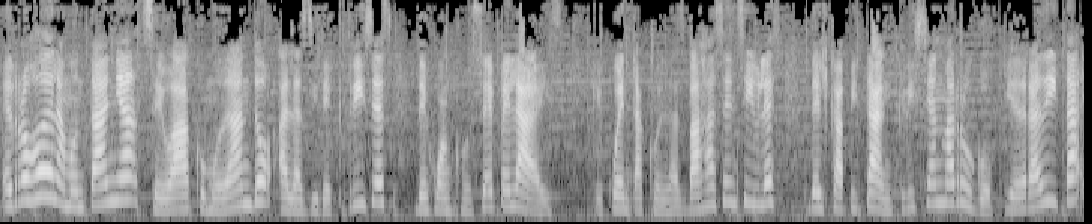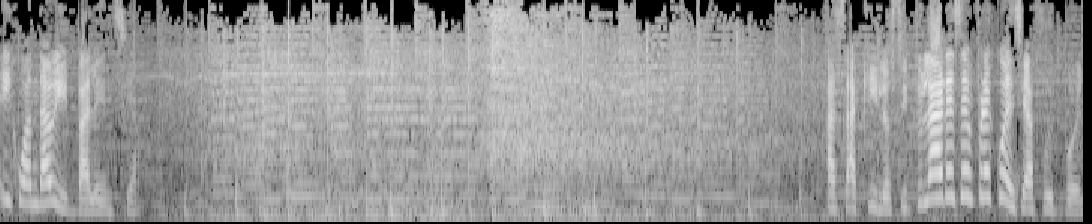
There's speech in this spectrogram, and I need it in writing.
el rojo de la montaña se va acomodando a las directrices de Juan José Peláez que cuenta con las bajas sensibles del capitán Cristian Marrugo Piedradita y Juan David Valencia. Hasta aquí los titulares en Frecuencia Fútbol.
